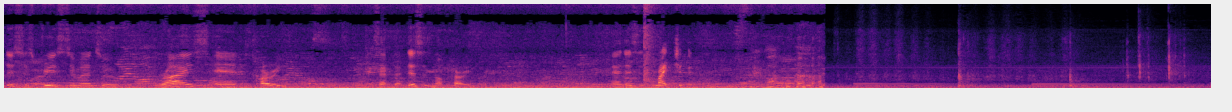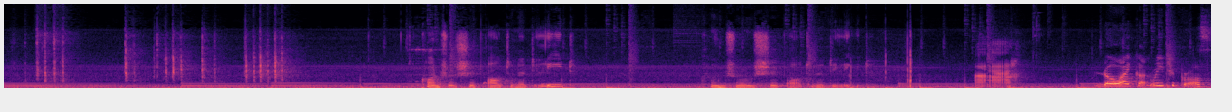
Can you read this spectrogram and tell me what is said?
this is pretty similar to rice and curry, except that this is not curry. And this is fried chicken. Control Shift Alternate Delete. Control Shift Alternate Delete. Ah. No, I can't reach across.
